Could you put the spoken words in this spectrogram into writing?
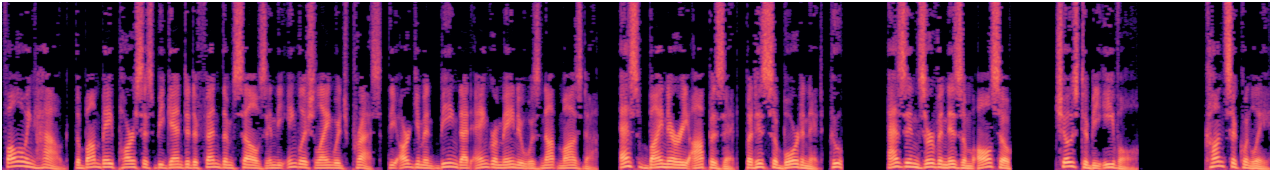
Following Haug, the Bombay Parsis began to defend themselves in the English-language press, the argument being that Angra was not Mazda's binary opposite, but his subordinate, who—as in Zervanism also—chose to be evil. Consequently,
